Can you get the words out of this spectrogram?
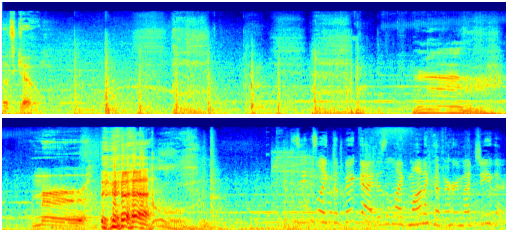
Let's go. Seems like the big guy doesn't like Monica very much either.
